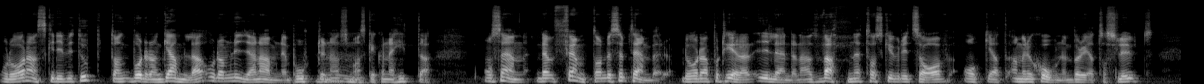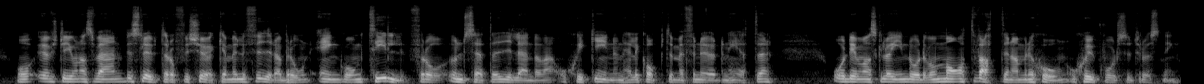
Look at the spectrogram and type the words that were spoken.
och då har han skrivit upp de, både de gamla och de nya namnen på orterna mm. som man ska kunna hitta. Och sen den 15 september, då rapporterar iländerna att vattnet har skurits av och att ammunitionen börjar ta slut. Och överste Jonas Wern beslutar att försöka med Lufira-bron en gång till för att undsätta iländarna och skicka in en helikopter med förnödenheter. Och det man skulle ha in då, det var mat, vatten, ammunition och sjukvårdsutrustning.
